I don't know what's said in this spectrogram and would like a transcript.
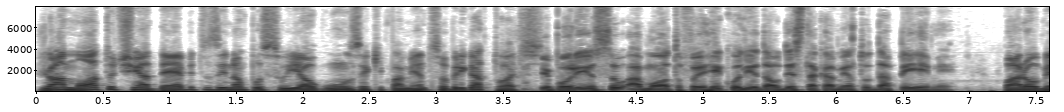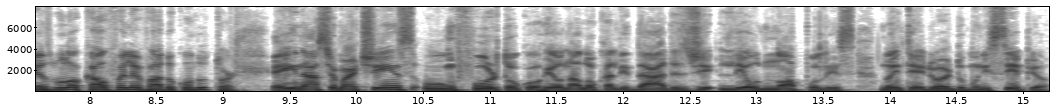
Já a moto tinha débitos e não possuía alguns equipamentos obrigatórios. E por isso, a moto foi recolhida ao destacamento da PM. Para o mesmo local foi levado o condutor. Em Inácio Martins, um furto ocorreu na localidade de Leonópolis, no interior do município.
